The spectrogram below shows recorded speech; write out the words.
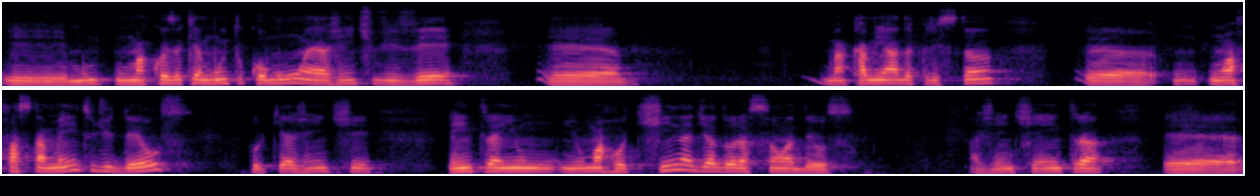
e uma coisa que é muito comum é a gente viver é, na caminhada cristã é, um, um, afastamento de Deus, porque a gente entra em, um, em, uma rotina de adoração a Deus. A gente entra é,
